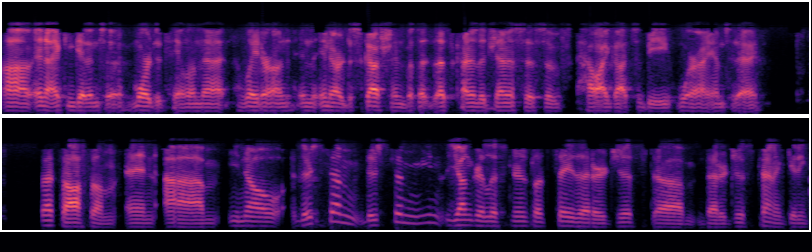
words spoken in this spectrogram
Uh, and I can get into more detail on that later on in, in our discussion, but that, that's kind of the genesis of how I got to be where I am today. That's awesome. And um, you know, there's some there's some younger listeners, let's say, that are just um, that are just kind of getting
